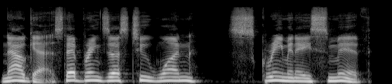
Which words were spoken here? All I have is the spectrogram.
Now, guys, that brings us to one Screaming A. Smith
